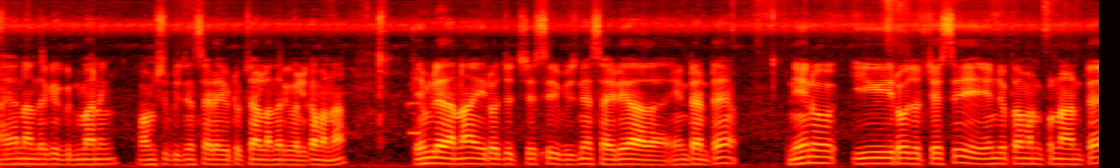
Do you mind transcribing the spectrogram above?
హాయ్ అన్న అందరికీ good morning Vamsi business idea YouTube channel అందరికీ వెల్కమ్ అన్న. ఏం లేదన్న ఈరోజు వచ్చేసి బిజినెస్ ఐడియా ఏంటంటే నేను ఈ రోజు వచ్చేసి ఏం చెప్దామనుకున్నా అంటే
